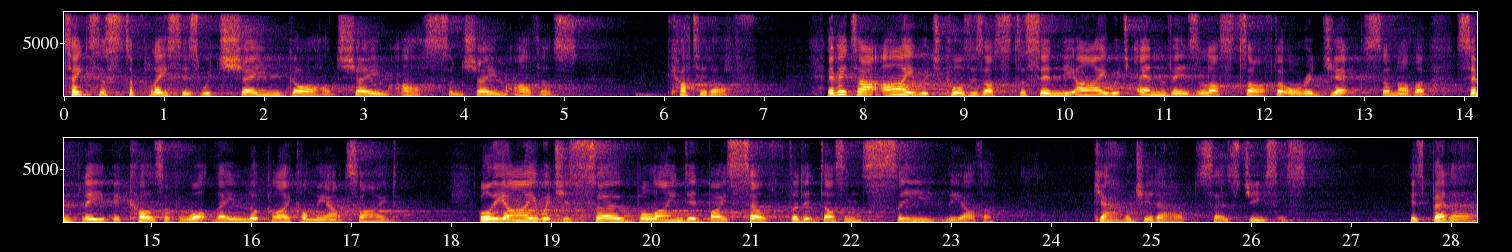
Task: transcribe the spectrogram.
takes us to places which shame God, shame us, and shame others, cut it off. If it's our eye which causes us to sin, the eye which envies, lusts after, or rejects another simply because of what they look like on the outside, or the eye which is so blinded by self that it doesn't see the other, gouge it out, says Jesus. It's better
